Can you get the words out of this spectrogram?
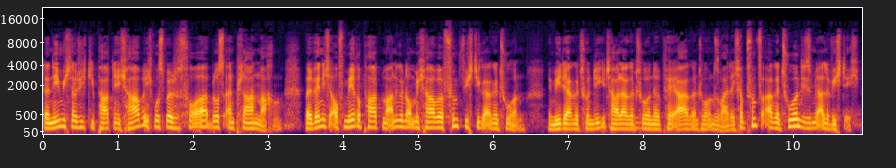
dann nehme ich natürlich die Partner, die ich habe. Ich muss mir vorher bloß einen Plan machen. Weil wenn ich auf mehrere Partner angenommen, ich habe fünf wichtige Agenturen, eine Mediaagentur, eine Digitalagentur, eine PR-Agentur und so weiter. Ich habe fünf Agenturen, die sind mir alle wichtig.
